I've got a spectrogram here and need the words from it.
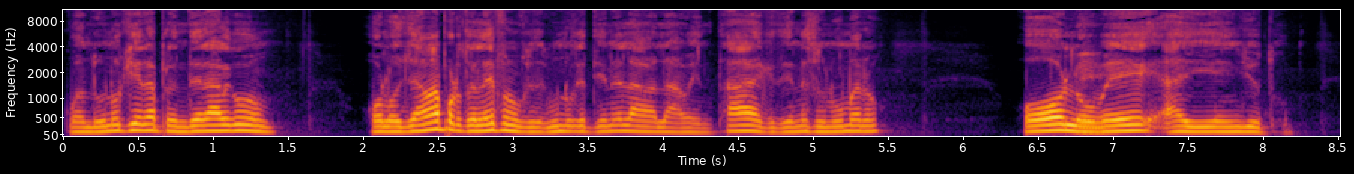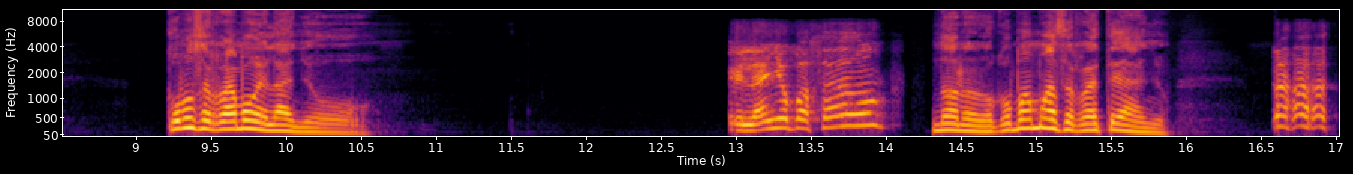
cuando uno quiere aprender algo, o lo llama por teléfono, que uno que tiene la, la ventaja, que tiene su número, o lo Sí. ve ahí en YouTube. ¿Cómo cerramos el año? El año pasado, No, no, no. ¿Cómo vamos a cerrar este año?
